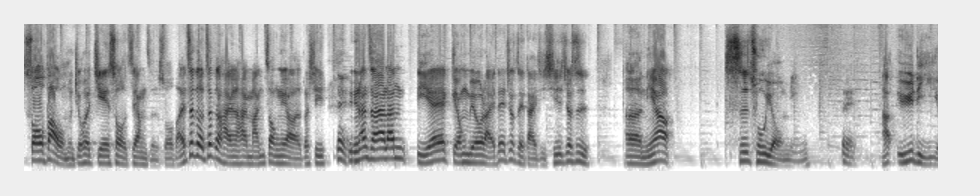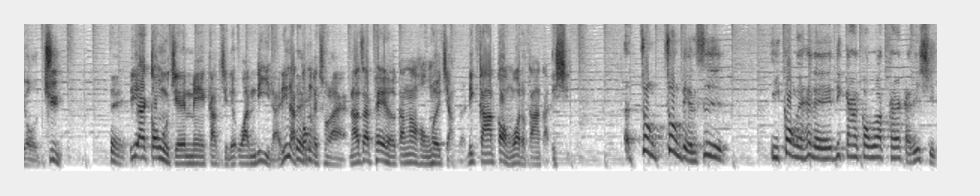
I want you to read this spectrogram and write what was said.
说法我们就会接受这样子的说法。哎，这个这个还还蛮重要的，就是对因为咱知影咱伫个宫庙内底就这代志，其实就是呃，你要师出有名，对然后于理有据。对你爱讲有一个美角一个原理来，你若讲得出来，然后再配合刚刚红辉讲的，你敢讲，我就敢甲你信。呃，重重点是，一共的迄个你刚刚讲我刚刚改你信，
